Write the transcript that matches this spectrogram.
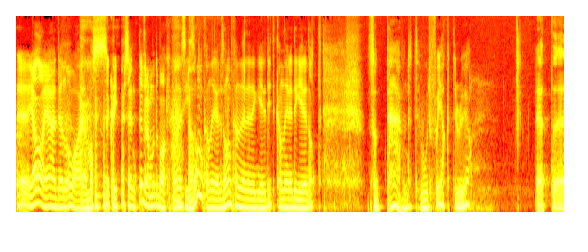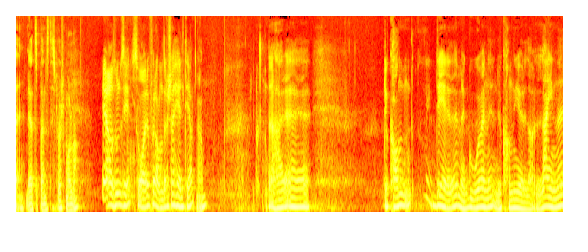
Eh, Ja da, jeg, den òg var masse klipp sendte fram og tilbake. Kan jeg si sånn? Kan jeg gjøre sånn? Kan jeg redigere ditt? Kan jeg redigere datt? Så dæven, hvorfor jakter du, ja? Det er et, eh, det er et spenstig spørsmål, da. Ja, som du sier, svaret forandrer seg hele tida. Ja. Det er eh, Du kan dele det med gode venner, du kan gjøre det aleine,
